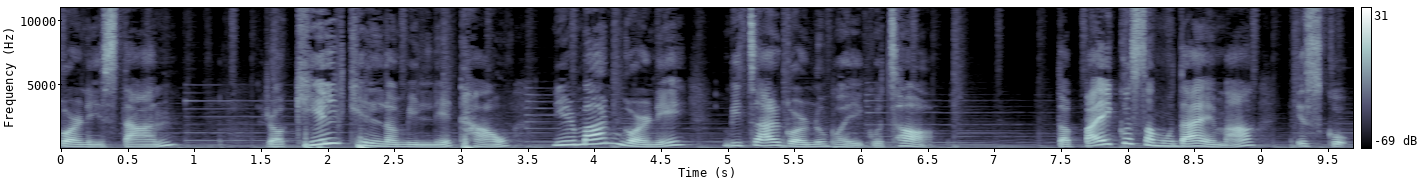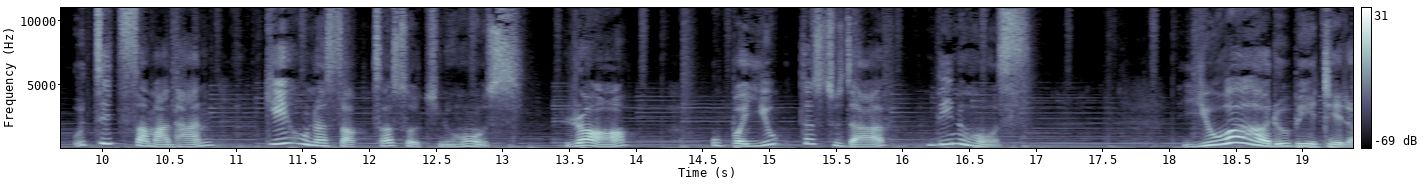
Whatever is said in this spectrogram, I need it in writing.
गर्ने स्थान र खेल खेल्न मिल्ने ठाउँ निर्माण गर्ने विचार गर्नुभएको छ। तपाईँको समुदायमा यसको उचित समाधान के हुन सक्छ सोच्नुहोस् र उपयुक्त सुझाव दिनुहोस्। युवाहरू भेटेर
